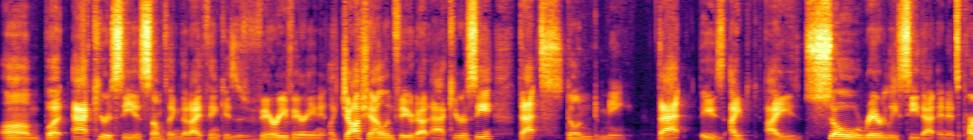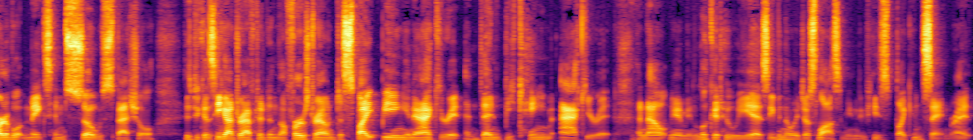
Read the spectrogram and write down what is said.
Um, but accuracy is something that I think is very, very like Josh Allen figured out accuracy. That stunned me. That is I I so rarely see that, and it's part of what makes him so special is because he got drafted in the first round despite being inaccurate and then became accurate. And now I mean look at who he is, even though he just lost. I mean he's like insane, right?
